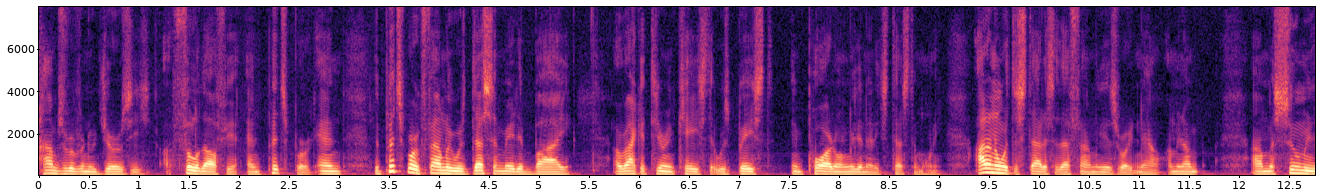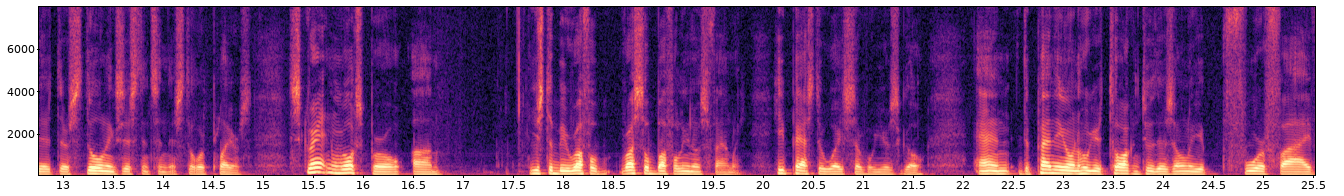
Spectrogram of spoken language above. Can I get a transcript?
Toms River, New Jersey, uh, Philadelphia, and Pittsburgh. And the Pittsburgh family was decimated by a racketeering case that was based in part on Leonetti's testimony. I don't know what the status of that family is right now. I mean, I'm, I'm assuming that they're still in existence and they still players. Scranton Wilkes-Barre um, used to be Russell, Russell Bufalino's family. He passed away several years ago. And depending on who you're talking to, there's only four or five,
